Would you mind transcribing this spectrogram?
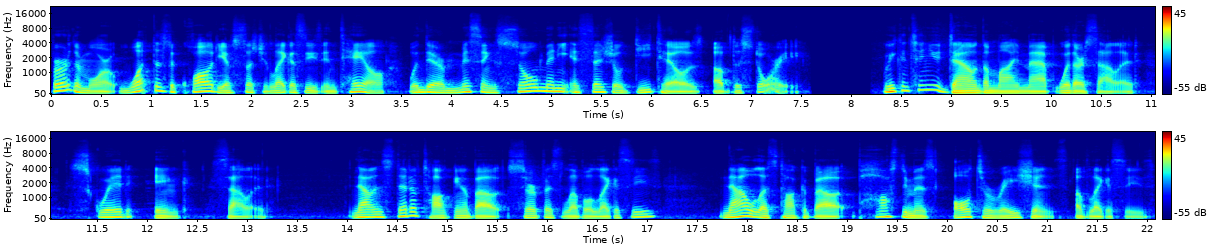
Furthermore, what does the quality of such legacies entail when they are missing so many essential details of the story? We continue down the mind map with our salad, squid ink salad. Now, instead of talking about surface level legacies, now let's talk about posthumous alterations of legacies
